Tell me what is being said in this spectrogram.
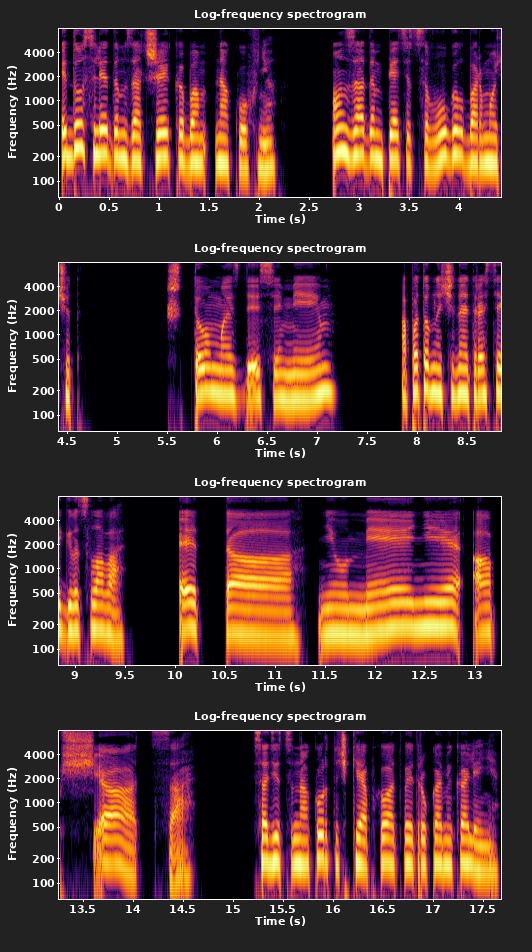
Иду следом за Джейкобом на кухню. Он задом пятится в угол, бормочет. «Что мы здесь имеем?» А потом начинает растягивать слова. «Это неумение общаться». Садится на корточки и обхватывает руками колени.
